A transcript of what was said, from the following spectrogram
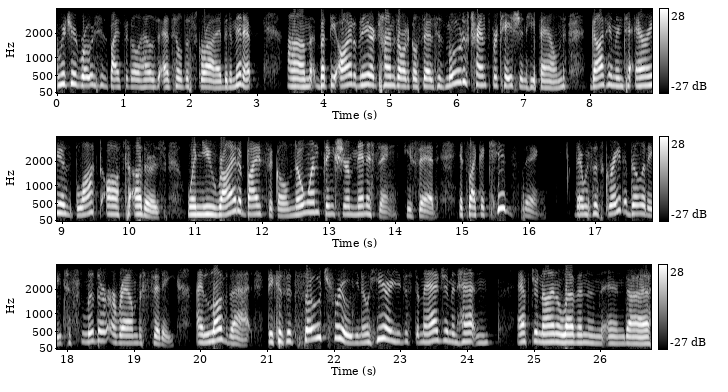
Richard rode his bicycle as, as he'll describe in a minute, um, but the, the New York Times article says his mode of transportation, he found, got him into areas blocked off to others. When you ride a bicycle, no one thinks you're menacing, he said. It's like a kid's thing. There was this great ability to slither around the city. I love that because it's so true. You know, here you just imagine Manhattan after 9/11 and and uh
